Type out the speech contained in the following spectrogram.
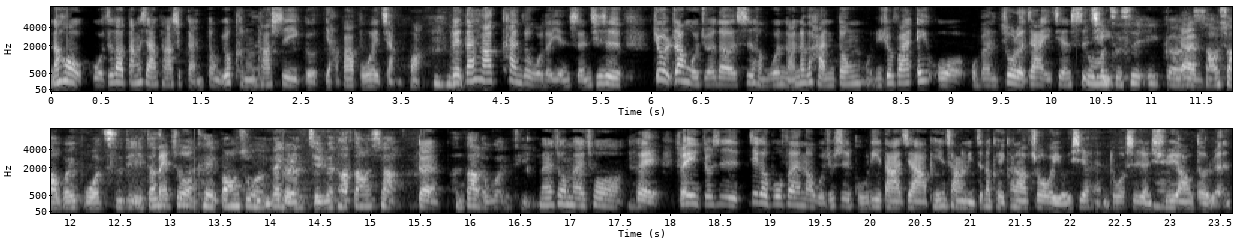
然后我知道当下他是感动，有可能他是一个哑巴不会讲话，嗯对，但他看着我的眼神，其实就让我觉得是很温暖。那个寒冬，你就发现，哎，我我们做了这样一件事情，我们只是一个嗯。小小微薄之力，但没错。是真的可以帮助那个人解决他当下对，很大的问题。没错没错，对，所以就是这个部分呢，我就是鼓励大家，平常你真的可以看到周围有一些很多是人需要的人，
